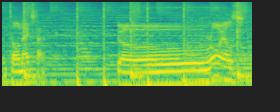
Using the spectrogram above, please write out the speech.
until next time. Go Royals!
